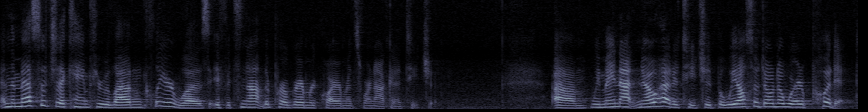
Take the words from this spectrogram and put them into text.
And the message that came through loud and clear was, if it's not the program requirements, we're not going to teach it. Um, we may not know how to teach it, but we also don't know where to put it.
